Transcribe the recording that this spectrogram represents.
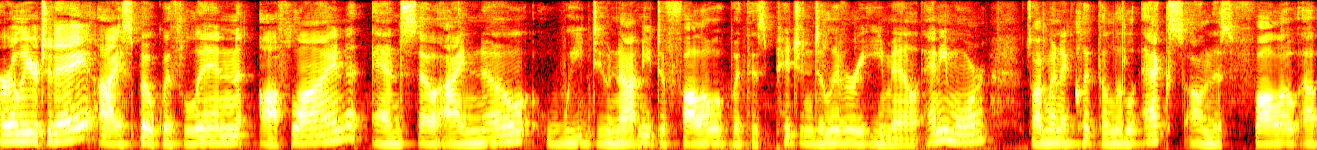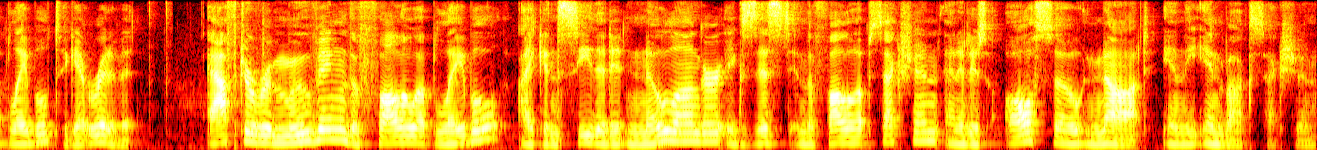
Earlier today, I spoke with Lynn offline, and so I know we do not need to follow up with this pigeon delivery email anymore, so I'm going to click the little X on this follow-up label to get rid of it. After removing the follow-up label, I can see that it no longer exists in the follow-up section, and it is also not in the inbox section.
